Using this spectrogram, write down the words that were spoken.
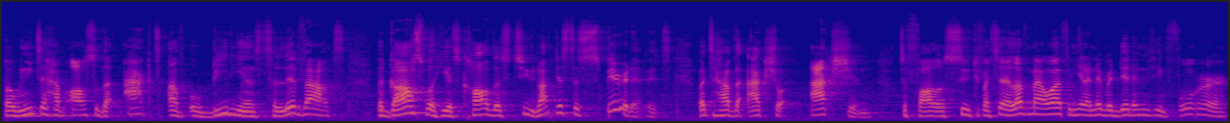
But we need to have also the act of obedience to live out the gospel he has called us to, not just the spirit of it, but to have the actual action to follow suit. If I said I love my wife and yet I never did anything for her,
